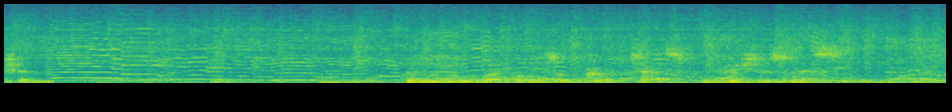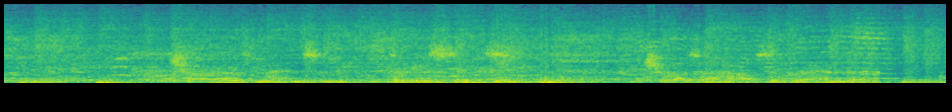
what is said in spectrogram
action. The new levels of grotesque viciousness. Charles Manson, 36, chose a house at random.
